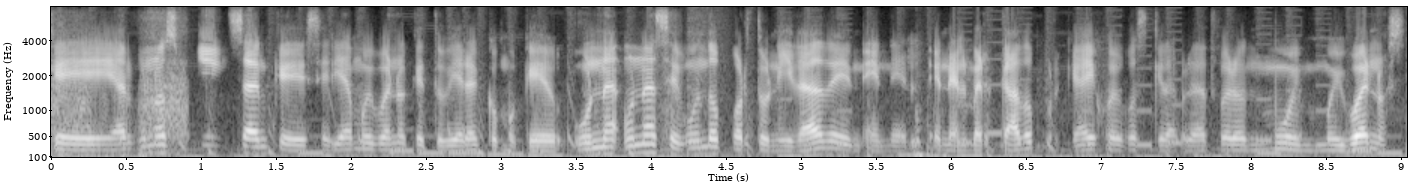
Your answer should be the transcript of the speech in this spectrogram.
que algunos piensan que sería muy bueno que tuviera como que una, una segunda oportunidad en, en el, en el mercado, porque hay juegos que la verdad fueron muy, muy buenos.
